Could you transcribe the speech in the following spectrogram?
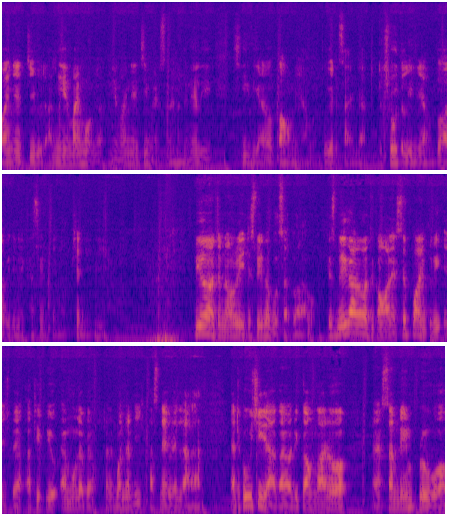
ဘိုင်းနဲ့ကြည့်လို့ဒါအမြင်ပိုင်းပေါ့ဗျာအမြင်ပိုင်းနဲ့ကြည့်မယ်ဆိုရင်တော့နည်းနည်းလေးရည်စရာတော့ကောင်းနေရပါသူ့ရဲ့ design ကတချို့တလေနဲ့အောင်သွားပြီးနည်းနည်းခက်ဆင်ဆင်တော့ဖြစ်နေပြီပြီးတော့ကျွန်တော်တို့ display ဘက်ကိုဆက်သွားတာပေါ့ display ကတော့ဒီကောင်ကလည်း6.3 inch ပဲ ATPO AMOLED ပဲ120 Hz နဲ့ပဲလာတာအဲတခုရှိတာကတော့ဒီကောင်ကတော့17 Pro ရော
